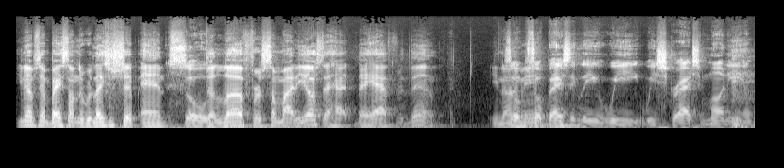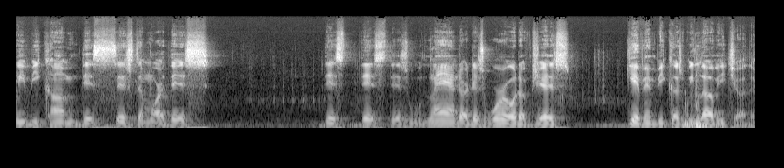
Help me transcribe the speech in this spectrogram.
you know what I'm saying based on the relationship and So- the love for somebody else that had they have for them. You know so what I mean? so basically, we we scratch money and we become this system or this this this this land or this world of just giving because we love each other.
